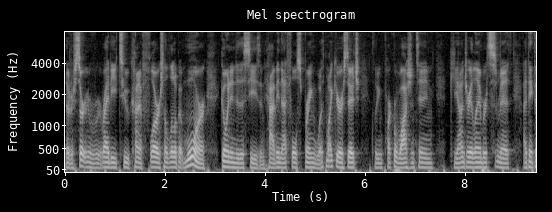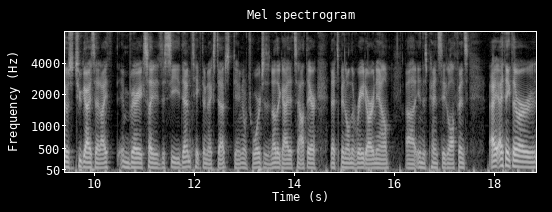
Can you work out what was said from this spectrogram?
that are certainly ready to kind of flourish a little bit more going into the season. Having that full spring with Mike Yurcich, including Parker Washington, Keandre Lambert Smith. I think those are two guys that I am very excited to see them take their next steps. Daniel George is another guy that's out there that's been on the radar now uh, in this Penn State offense. I, I, think there are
